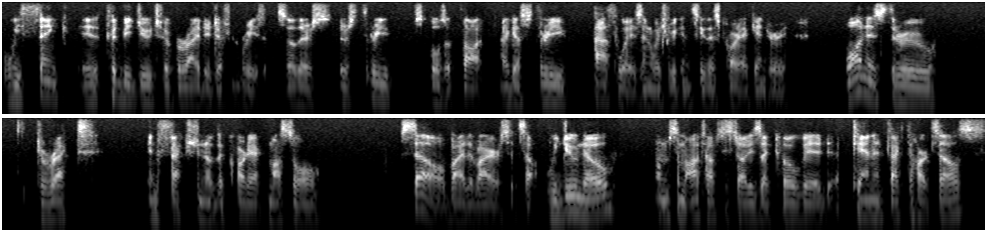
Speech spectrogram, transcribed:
we think, it could be due to a variety of different reasons. So there's there's three schools of thought, I guess, three pathways in which we can see this cardiac injury. One is through direct infection of the cardiac muscle cell by the virus itself. We do know from some autopsy studies that COVID can infect the heart cells,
